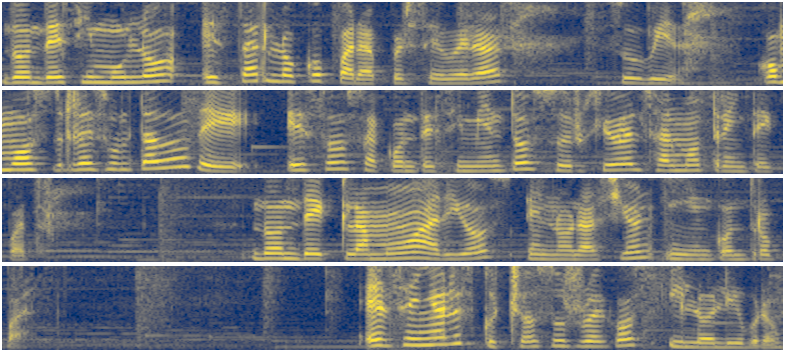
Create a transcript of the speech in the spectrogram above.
donde simuló estar loco para perseverar su vida. Como resultado de esos acontecimientos surgió el Salmo 34, donde clamó a Dios en oración y encontró paz. El Señor escuchó sus ruegos y lo libró.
